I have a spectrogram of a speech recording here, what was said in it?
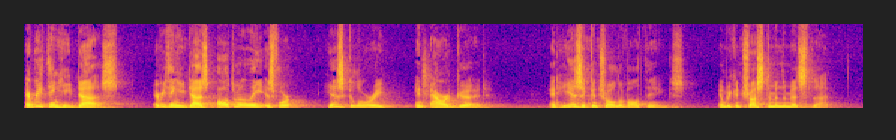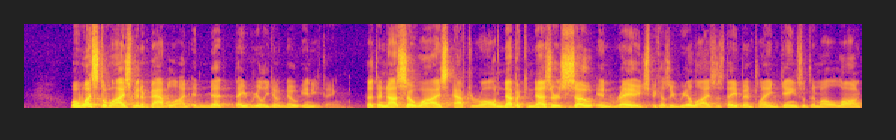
Everything He does, everything He does ultimately is for His glory and our good. And He is in control of all things, and we can trust Him in the midst of that. Well, once the wise men of Babylon admit they really don't know anything, that they're not so wise after all. Nebuchadnezzar is so enraged because he realizes they've been playing games with him all along.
